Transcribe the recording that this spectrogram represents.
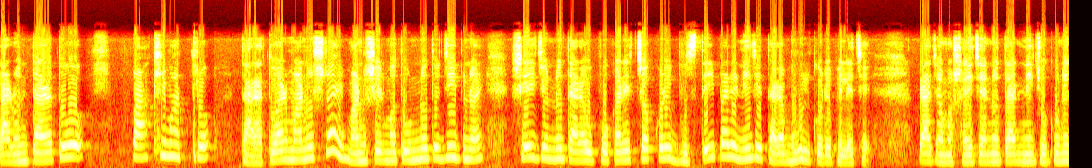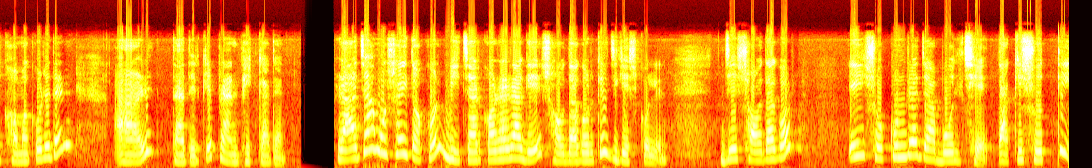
কারণ তারা তো পাখি মাত্র তারা তো আর মানুষ নয়, মানুষের মতো উন্নত জীব নয়। সেই জন্য তারা উপকারের চক্করে বুঝতেই পারেনি যে তারা ভুল করে ফেলেছে। রাজামশাই যেন তার নিজ গুণে ক্ষমা করে দেন আর তাদেরকে প্রাণ ভিক্ষা দেন। রাজা মশাই তখন বিচার করার আগে সওদাগরকে জিজ্ঞেস করলেন, যে সওদাগর, এই শকুনরা যা বলছে, তা কি সত্যি?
